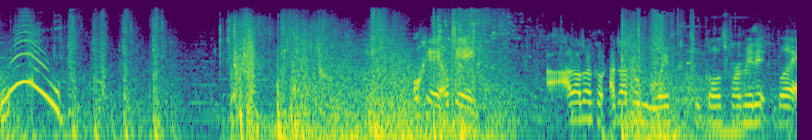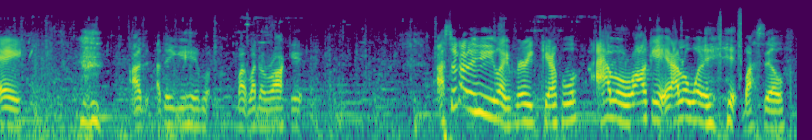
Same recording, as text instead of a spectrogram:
Woo! Okay, okay. I don't know. I thought gonna be way too close for a minute, but hey, I, I didn't get hit by, by the rocket. I still gotta be like very careful. I have a rocket and I don't want to hit myself.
